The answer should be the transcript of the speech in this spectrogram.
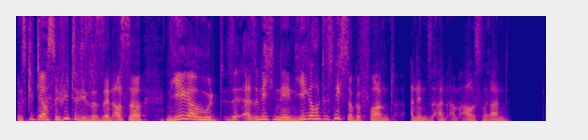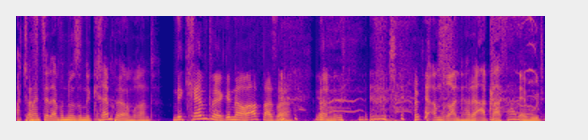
Und es gibt ja auch so Hüte, die so sind, auch so ein Jägerhut. Also nicht, nee, ein Jägerhut ist nicht so geformt an den, an, am Außenrand. Ach, du Das- meinst, hat einfach nur so eine Krempe am Rand. Eine Krempe, genau, Abwasser. Ja, ne? der am Rand hat er Abwasser, der Hut.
